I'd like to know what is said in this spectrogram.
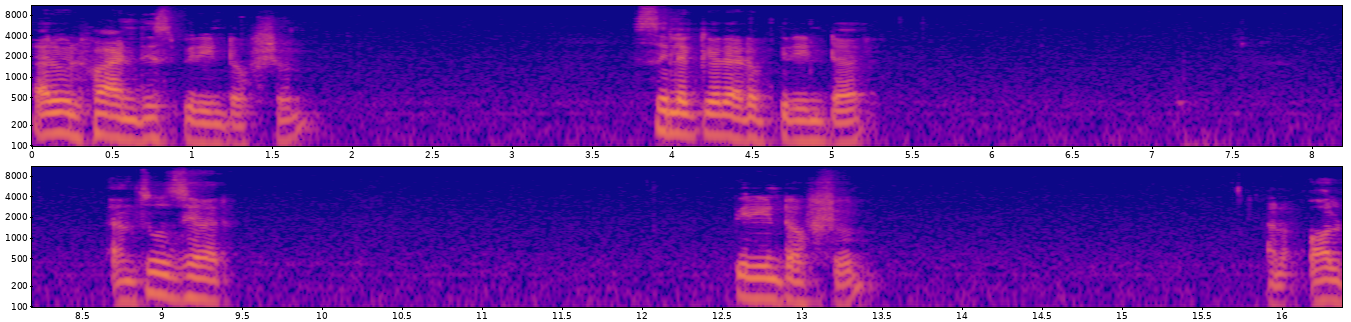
Here you will find this print option select your Adobe printer. And choose here. Print option. And all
